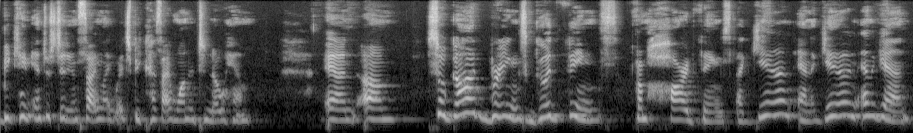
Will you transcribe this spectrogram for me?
became interested in sign language because I wanted to know him. And um, so God brings good things from hard things again and again and again.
